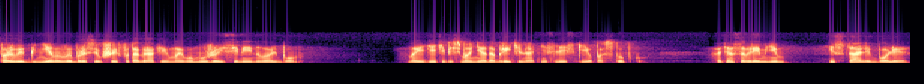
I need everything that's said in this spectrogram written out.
порыве гнева выбросившей фотографии моего мужа из семейного альбома. Мои дети весьма неодобрительно отнеслись к ее поступку, хотя со временем и стали более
